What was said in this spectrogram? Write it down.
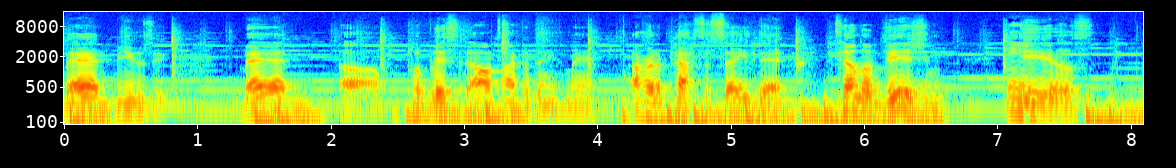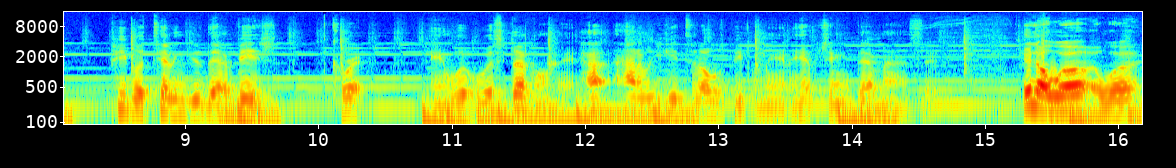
bad music, bad uh, publicity, all type of things, man. I heard a pastor say that television is people telling you their vision, Correct. and we're, we're stuck on that. How, how do we get to those people, man, and help change their mindset? You know, well, well,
